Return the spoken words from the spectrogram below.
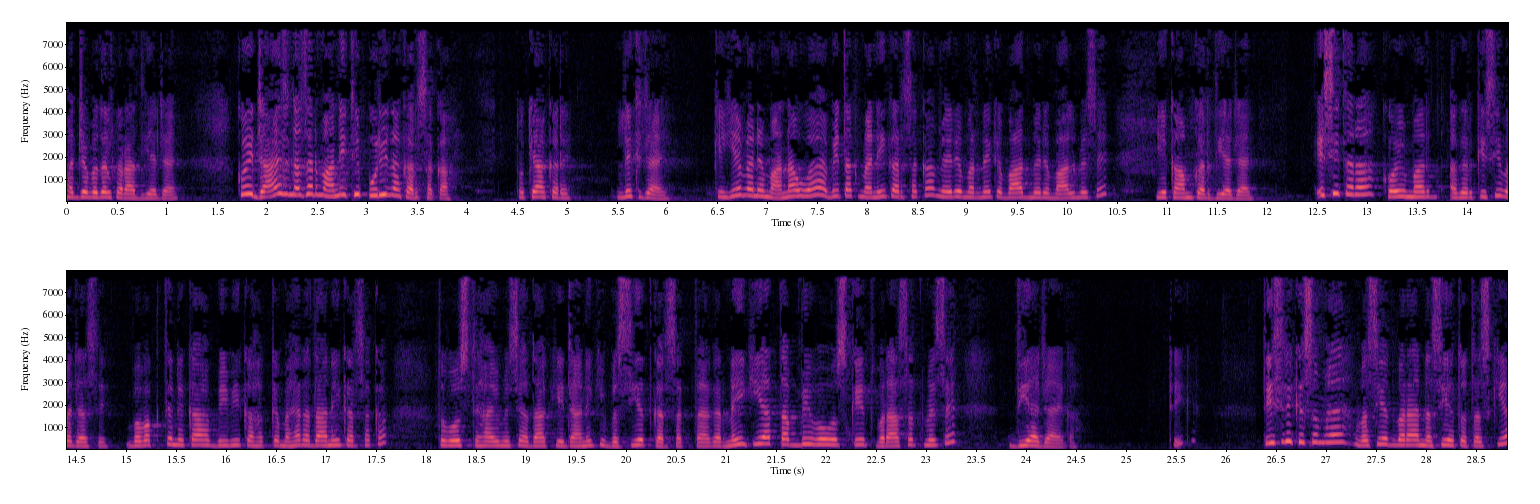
حج بدل کرا دیا جائے۔ کوئی جائز نظر مانی تھی پوری نہ کر سکا، تو کیا کرے؟ لکھ جائے۔ کہ یہ میں نے مانا ہوا ہے، ابھی تک میں نہیں کر سکا، میرے مرنے کے بعد میرے مال میں سے یہ کام کر دیا جائے۔ اسی طرح کوئی مرد اگر کسی وجہ سے بوقت نکاح بیوی کا حق کے مہر ادا نہیں کر سکا، تو وہ اس تہائی میں سے ادا کیے جانے کی وسیعت کر سکتا ہے۔ اگر نہیں کیا، تب بھی وہ اس کی وراثت میں سے دیا جائے گا۔ ٹھیک ہے؟ تیسری قسم ہے وسیعت برائے نصیحت و تزکیہ۔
